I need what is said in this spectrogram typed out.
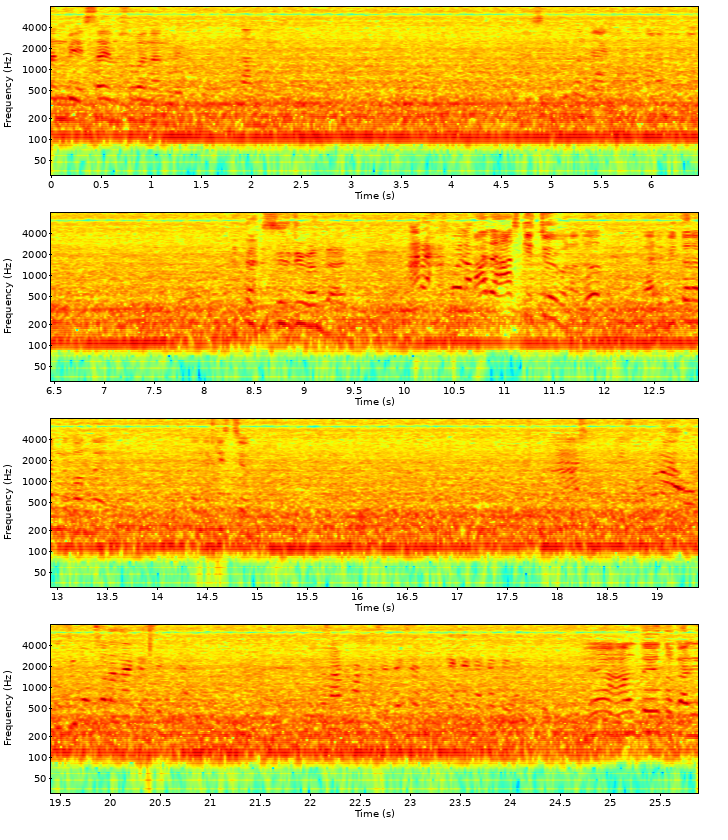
আনবি সাইম সুবান আনবি সিটি বন্ধ আরে কইলাম আরে হাঁস কিচ্ছু হইব না তো গাড়ির ভিতরে আপনি বন্ধ যাবে। কিন্তু কিচ্ছু হইব গাড়ি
